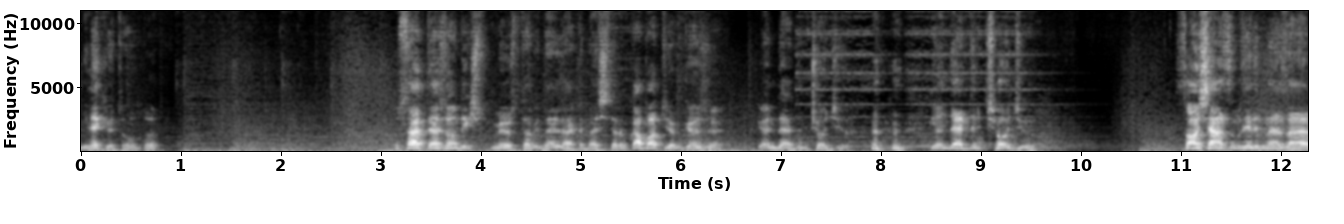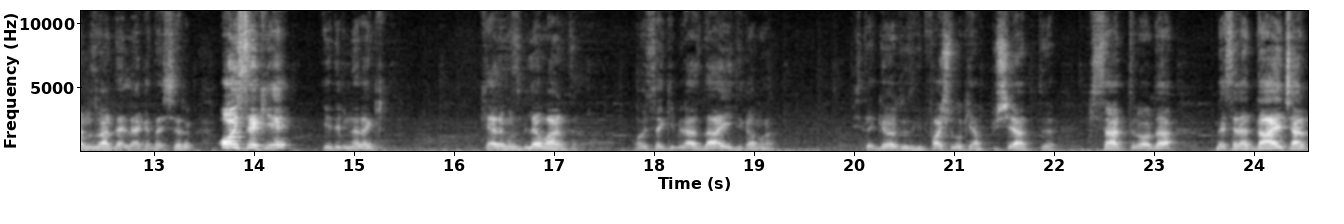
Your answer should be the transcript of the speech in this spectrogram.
Yine kötü oldu. Bu saatten sonra dikiş tutmuyoruz tabii değerli arkadaşlarım. Kapatıyorum gözü. Gönderdim çocuğu. Gönderdim çocuğu. Son şansımız 7000 lira zararımız var değerli arkadaşlarım. Oysa ki 7000 lira karımız bile vardı. Oysa ki biraz daha iyiydik ama işte gördüğünüz gibi faşuluk yaptı, bir şey attı. 2 saattir orada mesela daha iyi çarp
